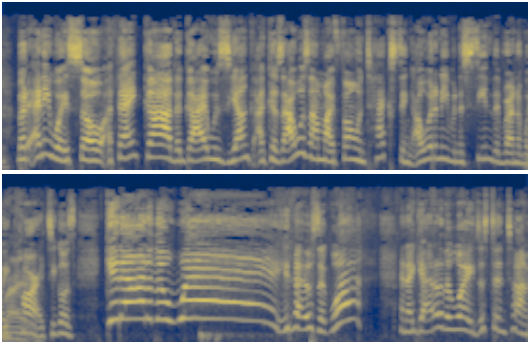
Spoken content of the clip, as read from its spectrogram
man. But anyway, so uh, thank God the guy was young because I was on my phone texting. I wouldn't even have seen the runaway Right. carts. He goes, "Get out of the way!" And I was like, "What?" And I got out of the way just in time.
